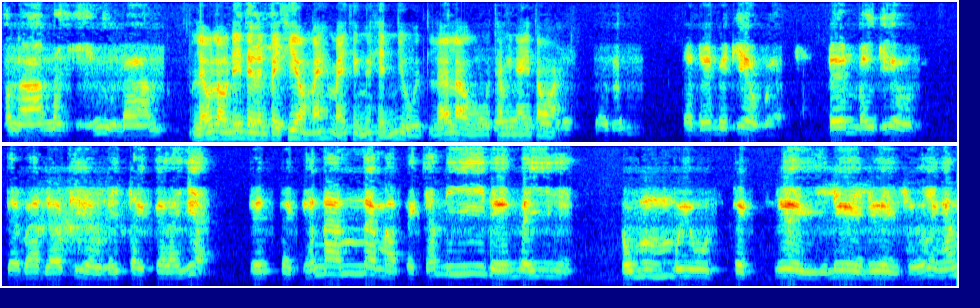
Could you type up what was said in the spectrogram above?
พอนานนะเห็นอยู่นานแล้วเราได้เดินไปเที่ยวไหมหมายถึงเห็นอยู่แล้วเราทำยังไงต่อเราเดินไปเที่ยวแบบเดินไปเที่ยวแบบว่าเราเที่ยวในตึกอะไรเงี้ยเดินตึกนั้นนั้นแล้วมาตึกชั้นนี้เดินไปชมวิวตึกเรื่อยเรื่อยเรื่อยสวยอย่างนั้น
